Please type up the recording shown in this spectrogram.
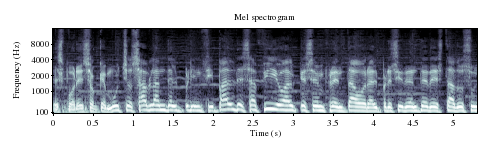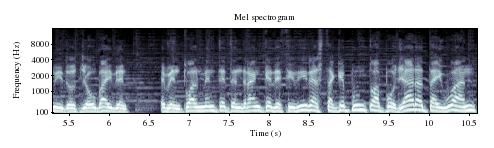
Es por eso que muchos hablan del principal desafío al que se enfrenta ahora el presidente de Estados Unidos, Joe Biden. Eventualmente tendrán que decidir hasta qué punto apoyar a Taiwán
